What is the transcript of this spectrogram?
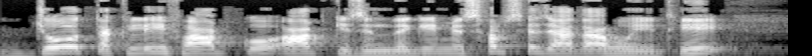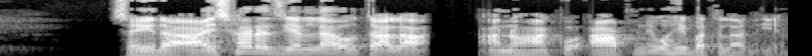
जो तकलीफ़ आपको आपकी ज़िंदगी में सबसे ज़्यादा हुई थी, सईदा आयशा रज़ी अल्लाह तहा को आपने वही बतला दिया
